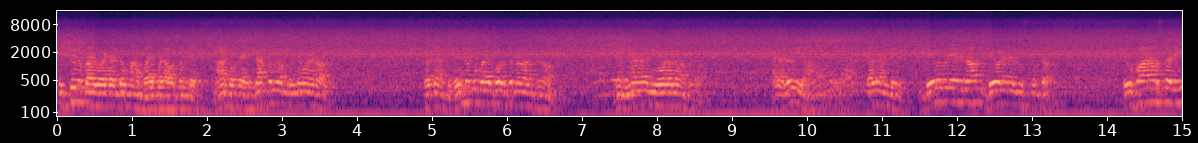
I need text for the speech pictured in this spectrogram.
శిష్యులు భయపడ్డట్టు మనం భయపడే అవసరం లేదు. మనకు ఒక ఎగ్జాంపుల్గా ముందే ఉండడం కదండి ఎందుకు భయపడుతున్నాడు అంటున్నాం నిన్న నీ ఓడలో ఉంటున్నాం అలా కదండి దేవుడు మీద వెళ్దాం దేవుడు అనేది చూసుకుంటాం తుఫాన్ వస్తుంది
